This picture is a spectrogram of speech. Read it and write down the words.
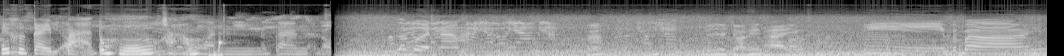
นี่คือไก่ป่าตุ้มหูขาว นวลน้ำตาลดอกระเบิดน้ฮะเดี๋ยวจะจอดให้ถ่ายอยู่ำนี่ บ๊ายบาย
